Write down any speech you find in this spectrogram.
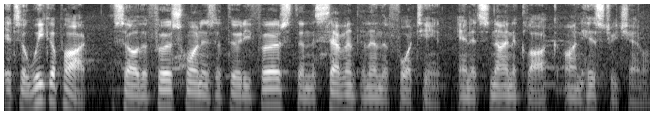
It's a week apart. So the first one is the 31st, then the 7th, and then the 14th, and it's 9 o'clock on History Channel.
